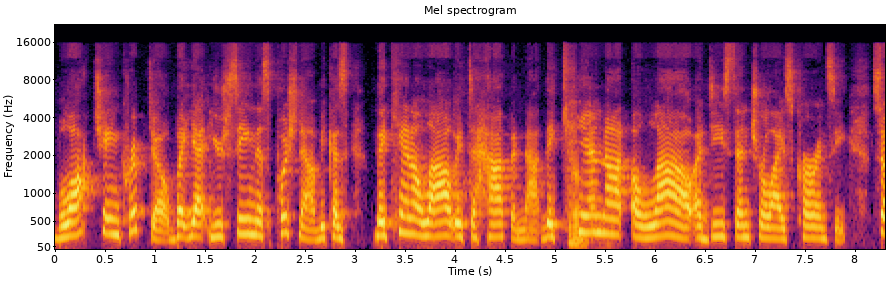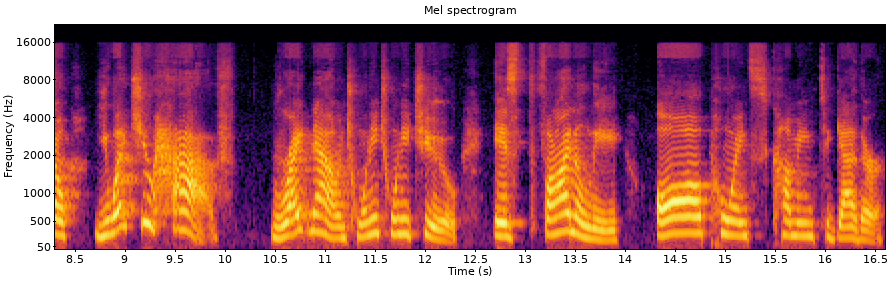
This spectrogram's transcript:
blockchain crypto? But yet you're seeing this push now because they can't allow it to happen now. They yeah. cannot allow a decentralized currency. So you, what you have right now in 2022 is finally all points coming together.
